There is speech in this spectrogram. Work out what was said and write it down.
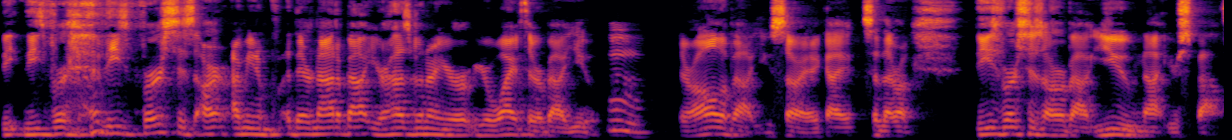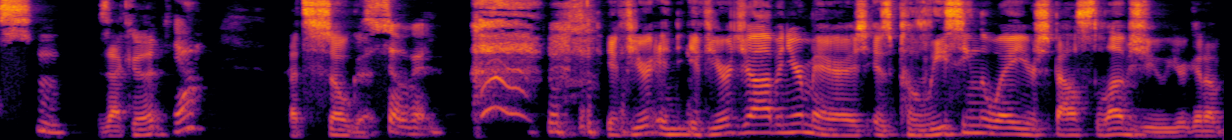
These ver- these verses aren't. I mean, they're not about your husband or your your wife. They're about you. Hmm. They're all about you. Sorry, I said that wrong. These verses are about you, not your spouse. Hmm. Is that good? Yeah. That's so good. So good. If you're in, if your job in your marriage is policing the way your spouse loves you, you're gonna.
